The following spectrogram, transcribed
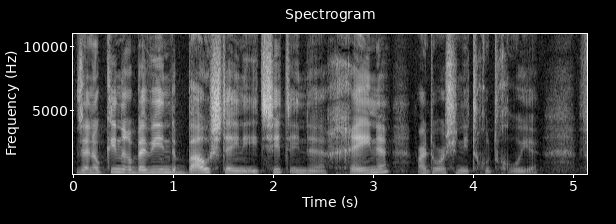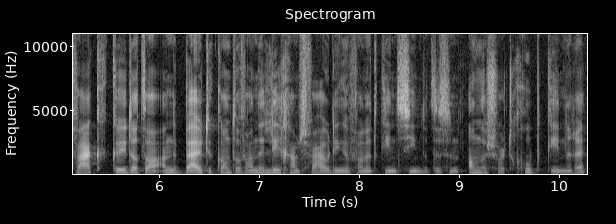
Er zijn ook kinderen bij wie in de bouwstenen iets zit, in de genen, waardoor ze niet goed groeien. Vaak kun je dat al aan de buitenkant of aan de lichaamsverhoudingen van het kind zien. Dat is een ander soort groep kinderen.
